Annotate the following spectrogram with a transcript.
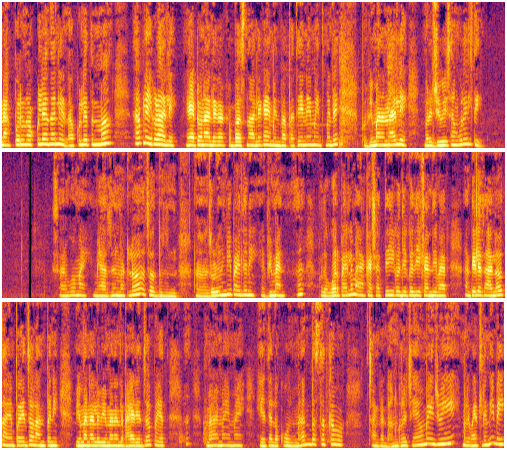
नागपूरहून अकोल्यात आले. अकोल्यातून मग आपल्या इकडं आले. ॲटोनं आले का बसनं आले काय माहीत बापा ते नाही माहीत मध्ये पण विमानानं आले. मला जीवी सांगू राहील ती सांगू माय मी अजून म्हटलं असं जोडून बी पाहिलं नाही विमान. हां? वर पाहिलं मग आकाशातही कधी कधी एखादी बाहेर आणि त्याला झालं होतं आम्ही पळत जाऊ लहानपणी. विमानाला विमानाला बाहेर येत जाऊ पळत. माय माय माय हे त्या लोक विमानात बसतात का हो चांगलं ढनघरची आहे हो माय जुई. मला वाटलं नाही बाई.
